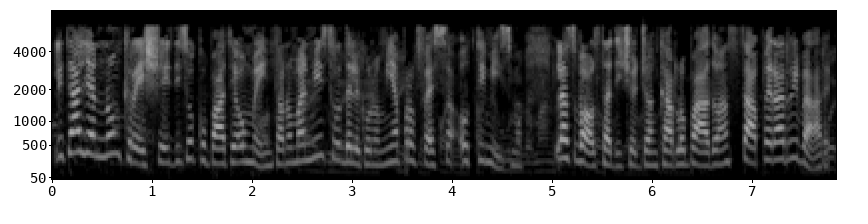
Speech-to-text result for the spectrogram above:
L'Italia non cresce e i disoccupati aumentano, ma il ministro dell'economia professa ottimismo. La svolta, dice Giancarlo Padoan, sta per arrivare.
